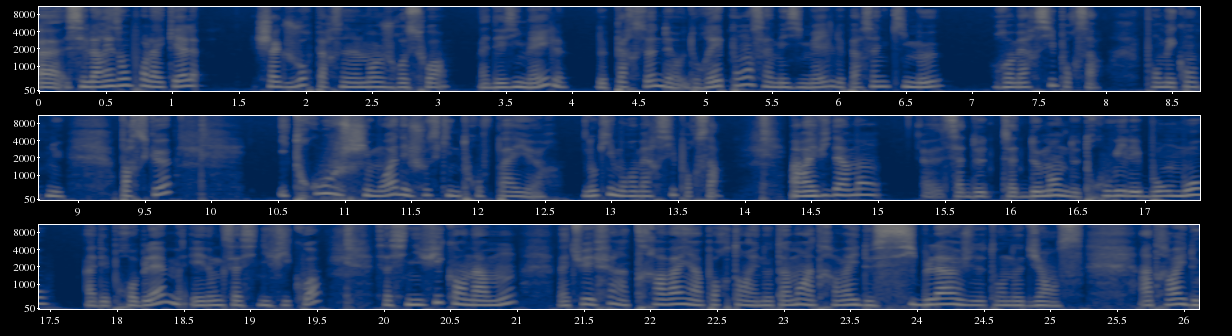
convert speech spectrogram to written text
Euh, c'est la raison pour laquelle chaque jour, personnellement, je reçois bah, des emails de personnes, de, réponses à mes emails, de personnes qui me remercient pour ça, pour mes contenus. Parce que ils trouvent chez moi des choses qu'ils ne trouvent pas ailleurs. Donc ils me remercient pour ça. Alors évidemment, euh, ça, ça te demande de trouver les bons mots à des problèmes. Et donc ça signifie quoi? Ça signifie qu'en amont, bah, tu as fait un travail important, et notamment un travail de ciblage de ton audience, un travail de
